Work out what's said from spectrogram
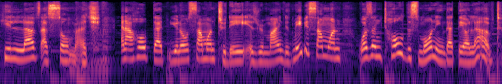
He loves us so much. And I hope that, you know, someone today is reminded. Maybe someone wasn't told this morning that they are loved.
